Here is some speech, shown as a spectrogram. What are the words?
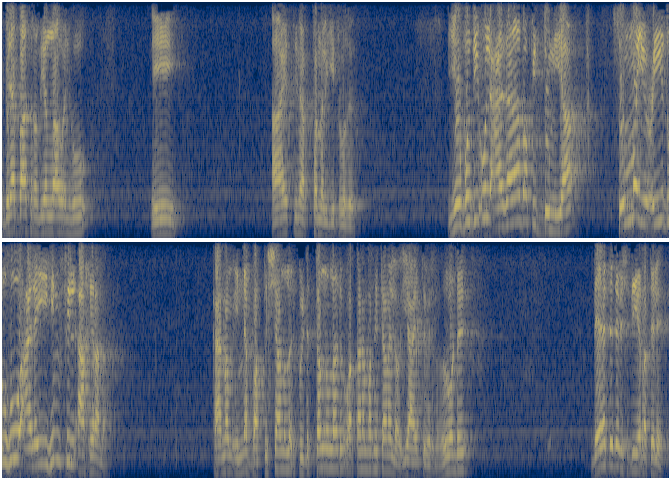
ഇബിൻ അബ്ബാസ് റളിയല്ലാഹു അൻഹു ഈ ആയത്തിന് അർത്ഥം നൽകിയിട്ടുള്ളത്. യുബദിഉൽ ഉൽ ഫിദ് ദുനിയ അലൈഹിം ഫിൽ ആഹിറന്ന കാരണം ഇന്ന ബത്തുഷ എന്നുള്ള ഒരു പിടുത്തം എന്നുള്ള ഒരു വർത്തമാനം പറഞ്ഞിട്ടാണല്ലോ ഈ ആയത്ത് വരുന്നത്. അതുകൊണ്ട് ദേഹത്തിന്റെ വിശദീകരണത്തിൽ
